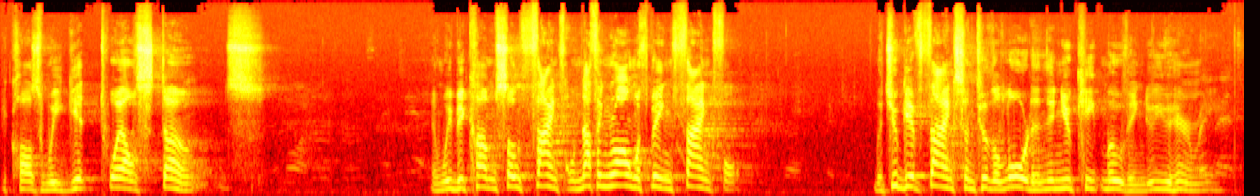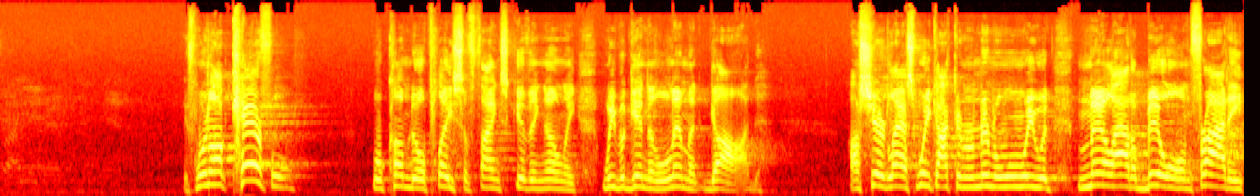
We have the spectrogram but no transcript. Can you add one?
because we get 12 stones and we become so thankful. Nothing wrong with being thankful. But you give thanks unto the Lord and then you keep moving. Do you hear me? If we're not careful, we'll come to a place of thanksgiving only. We begin to limit God. I shared last week, I can remember when we would mail out a bill on Friday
